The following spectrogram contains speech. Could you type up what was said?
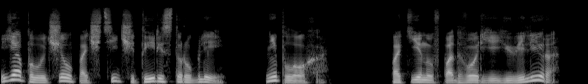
Я получил почти 400 рублей. Неплохо. Покинув подворье ювелира,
